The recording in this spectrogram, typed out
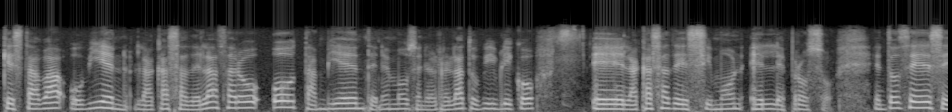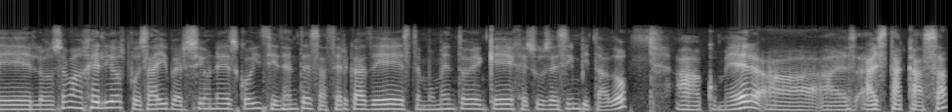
que estaba o bien la casa de Lázaro o también tenemos en el relato bíblico eh, la casa de Simón el leproso. Entonces, en los evangelios, pues hay versiones coincidentes acerca de este momento en que Jesús es invitado a comer a, a esta casa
